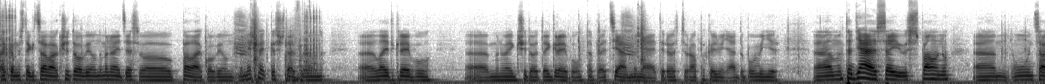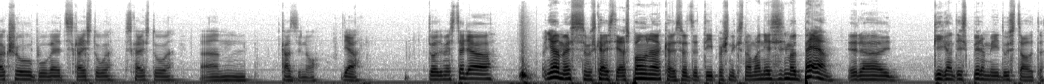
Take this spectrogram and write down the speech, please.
laikam es tagad savāku šito vilnu, man vajadzēs vēl pelēko vilnu. Man ir šeit kas štāda vilna, uh, Leita Kreivula. Uh, man vajag šo te greibulu, tāpēc jā, man jāiet ir tur apakaļ, viņa dabū viņa ir. Um, tad jā, es eju uz spaunu um, un sākšu būvēt skaisto, skaisto um, kazino. Jā, dodamies ceļā. Un jā, mēs esam skaistajā spaunā, kā jūs redzat, īpaši nekas nav manies, izņemot BAM! Ir uh, gigantiska piramīda uzcelta.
